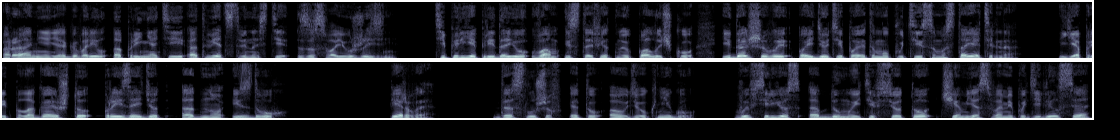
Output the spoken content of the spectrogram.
Ранее я говорил о принятии ответственности за свою жизнь. Теперь я передаю вам эстафетную палочку, и дальше вы пойдете по этому пути самостоятельно. Я предполагаю, что произойдет одно из двух. Первое. Дослушав эту аудиокнигу, вы всерьез обдумаете все то, чем я с вами поделился,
